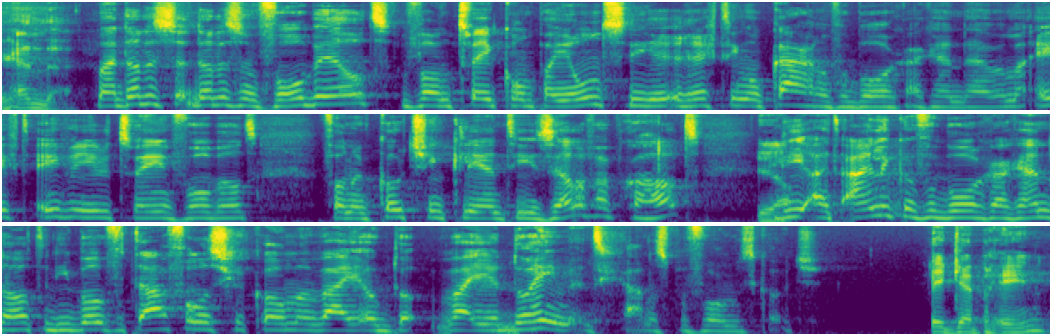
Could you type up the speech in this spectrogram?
Ja. agenda. Maar dat is, dat is een voorbeeld van twee compagnons die richting elkaar een verborgen agenda hebben. Maar heeft een van jullie twee een voorbeeld van een coachingcliënt die je zelf hebt gehad, Ja. die uiteindelijk een verborgen agenda had, die boven tafel is gekomen waar je, ook do- waar je doorheen bent gegaan als performance coach? Ik heb er één.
